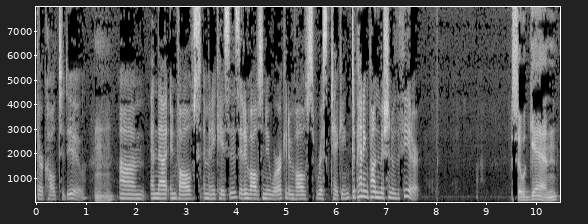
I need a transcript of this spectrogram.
they're called to do. Mm-hmm. Um, and that involves, in many cases, it involves new work, it involves risk taking, depending upon the mission of the theater. So, again,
